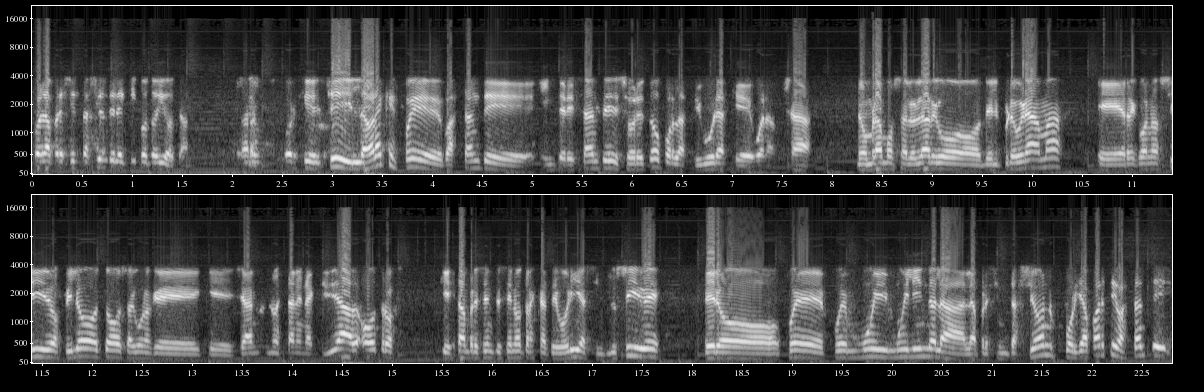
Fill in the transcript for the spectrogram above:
con la presentación del equipo Toyota. Porque sí, la verdad que fue bastante interesante, sobre todo por las figuras que, bueno, ya nombramos a lo largo del programa, eh, reconocidos pilotos, algunos que, que ya no están en actividad, otros que están presentes en otras categorías inclusive, pero fue, fue muy, muy linda la, la presentación, porque aparte bastante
